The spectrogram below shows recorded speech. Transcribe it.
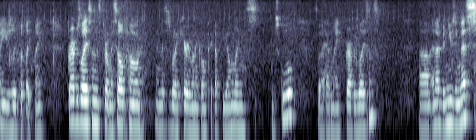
I usually put like my driver's license, throw my cell phone, and this is what I carry when I go and pick up the younglings from school. So I have my driver's license. Um, and I've been using this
